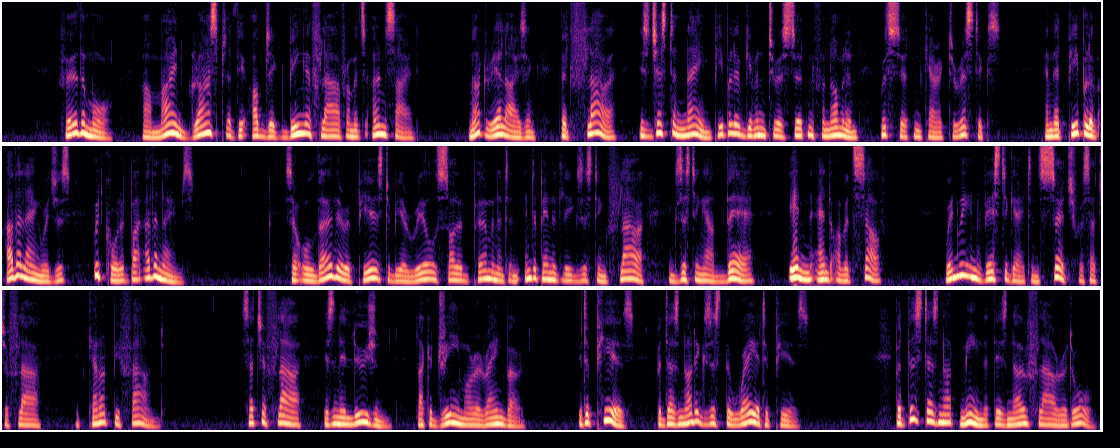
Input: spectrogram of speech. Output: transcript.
Furthermore, our mind grasps at the object being a flower from its own side, not realizing that flower is just a name people have given to a certain phenomenon with certain characteristics, and that people of other languages would call it by other names. So, although there appears to be a real, solid, permanent, and independently existing flower existing out there, in and of itself, When we investigate and search for such a flower, it cannot be found. Such a flower is an illusion, like a dream or a rainbow. It appears, but does not exist the way it appears. But this does not mean that there's no flower at all.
